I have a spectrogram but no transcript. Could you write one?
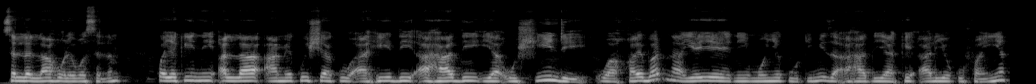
salallahu alaihi wasallam kwa yakini allah amekwisha kuahidi ahadi ya ushindi wa khaibar na yeye ni mwenye kutimiza ahadi yake aliyokufanyia.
